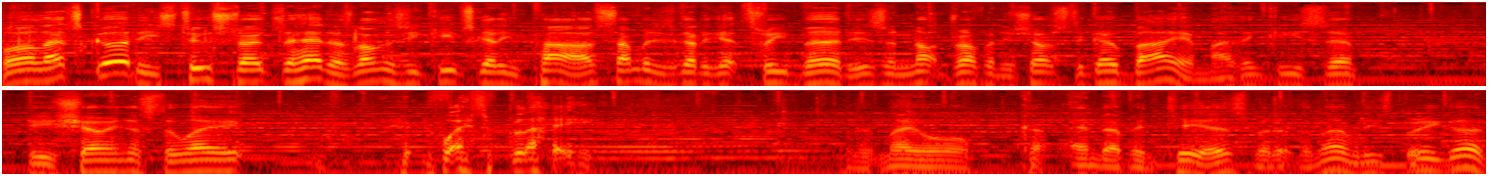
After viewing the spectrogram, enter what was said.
Well, that's good. He's two strokes ahead. As long as he keeps getting pars, somebody's got to get three birdies and not drop any shots to go by him. I think he's uh, he's showing us the way way to play. And it may all end up in tears, but at the moment he's pretty good.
